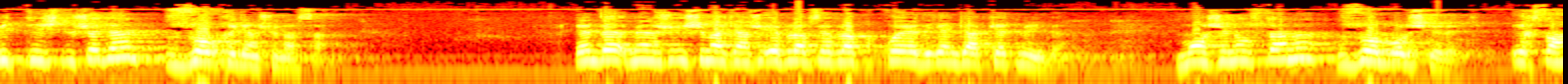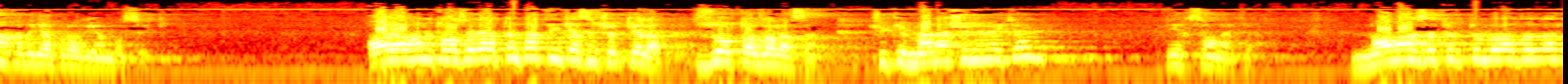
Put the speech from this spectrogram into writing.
Bitta ishni ushagan, zo'r qilgan shu narsani. Endi men shu ishim ekan, shu eplab-seplab qilib qo'yadigan gap ketmaydi. Mashina ustami zo'r bo'lish kerak. Ihson haqida gapiradigan bo'lsak. Oyog'ini tozalayaptimi, patinkasini cho'tkalab, zo'r tozalasin. Chunki mana shu nima ekan? Ihson ekan. Namozda turibdi birodarlar,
